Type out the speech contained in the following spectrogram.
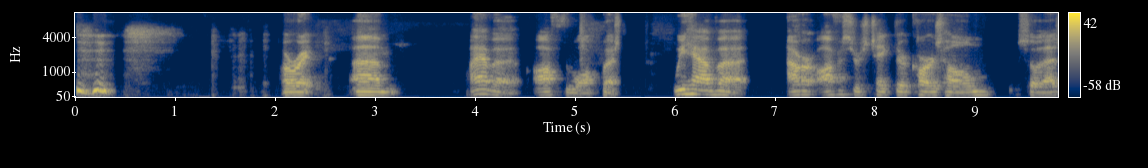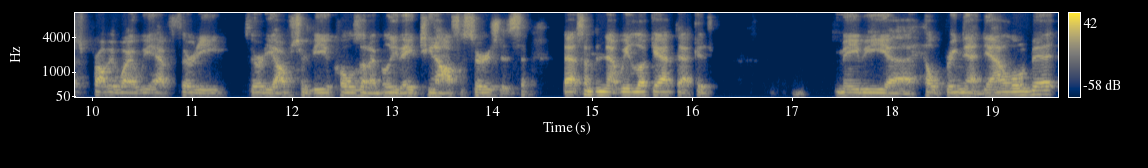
All right. Um, I have a off the wall question. We have uh, our officers take their cars home. So that's probably why we have 30, 30 officer vehicles and I believe 18 officers. Is that something that we look at that could maybe uh, help bring that down a little bit?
